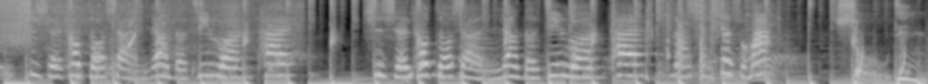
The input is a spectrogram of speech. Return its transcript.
是谁偷走闪亮的金轮胎？是谁偷走闪亮的金轮胎？那是线索吗？手印。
